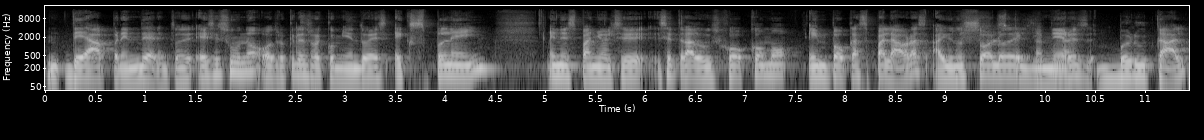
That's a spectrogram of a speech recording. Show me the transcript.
de aprender. Entonces, ese es uno. Otro que les recomiendo es Explain. En español se, se tradujo como en pocas palabras. Hay uno solo del dinero, es brutal.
